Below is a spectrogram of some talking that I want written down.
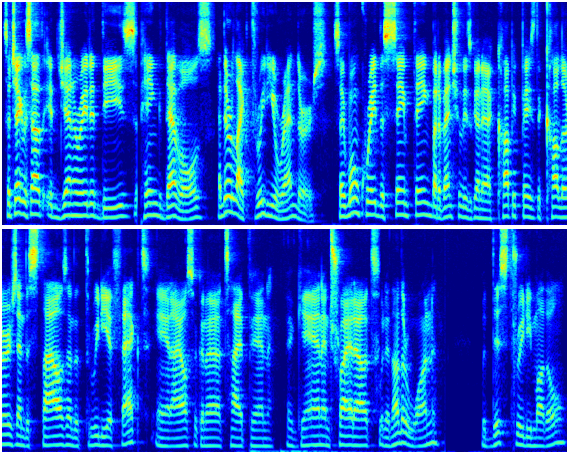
So check this out, it generated these pink devils and they're like 3D renders. So it won't create the same thing, but eventually it's gonna copy paste the colors and the styles and the 3D effect. And I also gonna type in again and try it out with another one with this 3D model.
